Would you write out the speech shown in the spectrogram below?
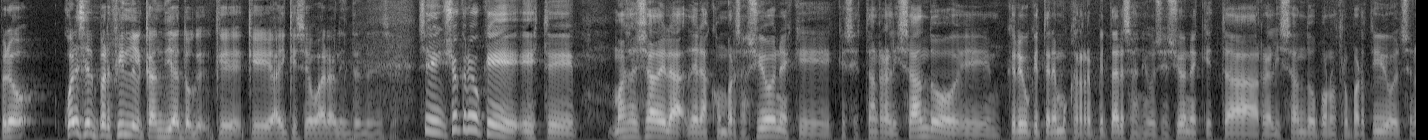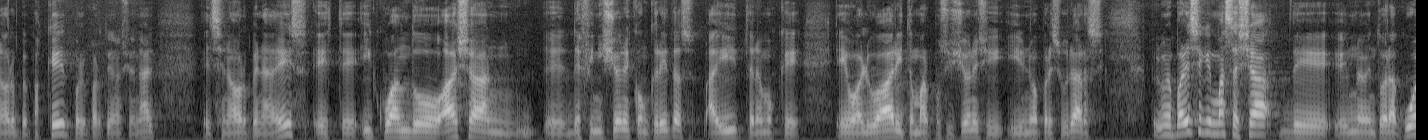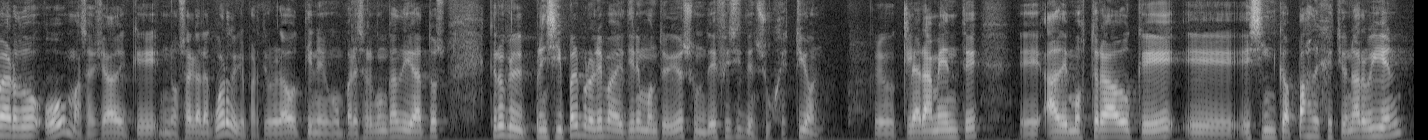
pero ¿cuál es el perfil del candidato que, hay que llevar a la Intendencia? Sí, yo creo que este, más allá de, las conversaciones que, se están realizando, eh, creo que tenemos que respetar esas negociaciones que está realizando por nuestro partido el senador Pepasquet, por el Partido Nacional el senador Penadez, este, y cuando hayan eh, definiciones concretas, ahí tenemos que evaluar y tomar posiciones y no apresurarse. Pero me parece que más allá de eh, un eventual acuerdo o más allá de que no salga el acuerdo y el Partido Colorado tiene que comparecer con candidatos, creo que el principal problema que tiene Montevideo es un déficit en su gestión. Creo que claramente eh, ha demostrado que eh, es incapaz de gestionar bien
